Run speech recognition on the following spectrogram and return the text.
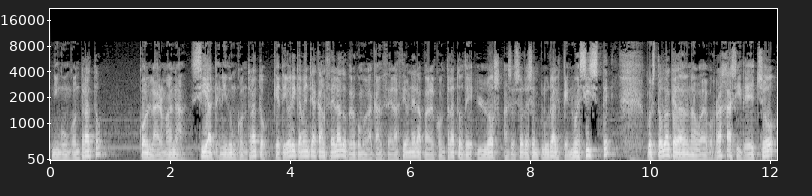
ningún contrato, con la hermana sí ha tenido un contrato que teóricamente ha cancelado, pero como la cancelación era para el contrato de los asesores en plural que no existe, pues todo ha quedado en agua de borrajas y de hecho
